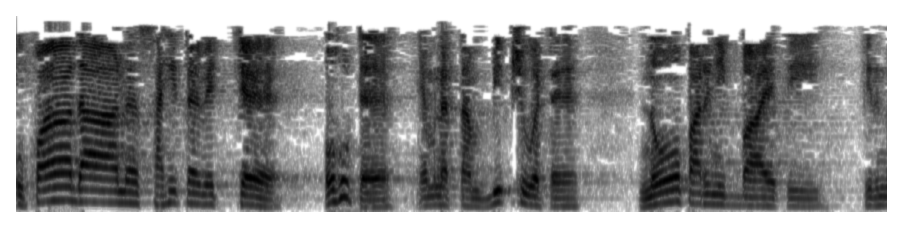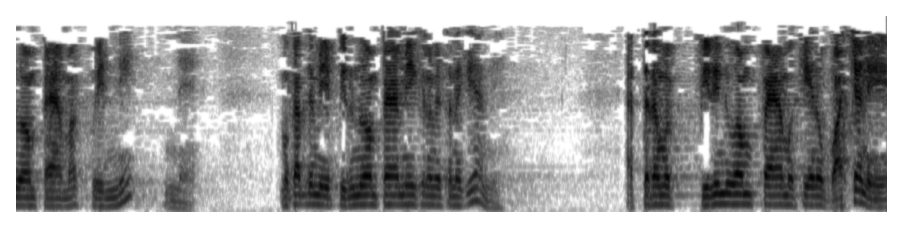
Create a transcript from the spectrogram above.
උපාදාන සහිත වෙච්ච ඔහුට එහෙම නැත්නම් භික්ෂුවට නෝ පරිනිබ්බායති පිරිනුවම් පෑමක් වෙන්නේ නැහැ. මොකද්ද මේ පිරිනුවම් පෑමේ කියලා මෙතන කියන්නේ? ඇත්තටම පිරිනුවම් පෑම කියන වචනේ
